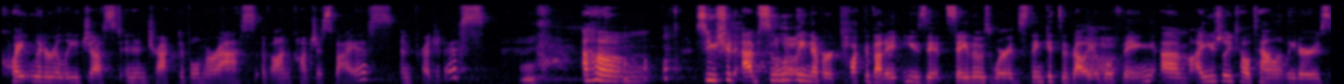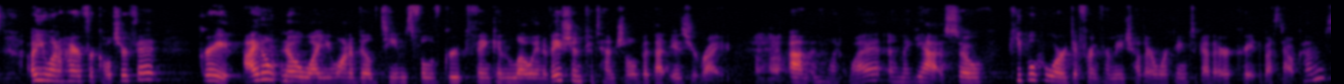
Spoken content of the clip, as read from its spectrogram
quite literally just an intractable morass of unconscious bias and prejudice. Um, so you should absolutely uh-huh. never talk about it, use it, say those words, think it's a valuable uh-huh. thing. Um, I usually tell talent leaders, "Oh, you want to hire for culture fit? Great. I don't know why you want to build teams full of groupthink and low innovation potential, but that is your right." Uh-huh. Um, and they're like, "What?" And I'm like, "Yeah." So people who are different from each other working together create the best outcomes.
